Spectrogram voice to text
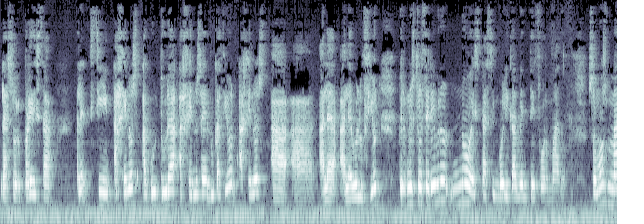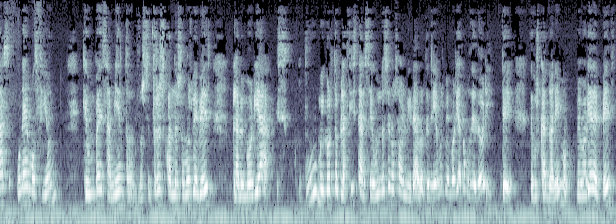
la sorpresa, Sin, ajenos a cultura, ajenos a educación, ajenos a, a, la, a, la, evolución, pero nuestro cerebro no está simbólicamente formado. Somos más una emoción que un pensamiento. Nosotros cuando somos bebés, la memoria es uh, muy cortoplacista, al segundo se nos ha olvidado, tendríamos memoria como de Dory, de, Buscando a Nemo, memoria de pez.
